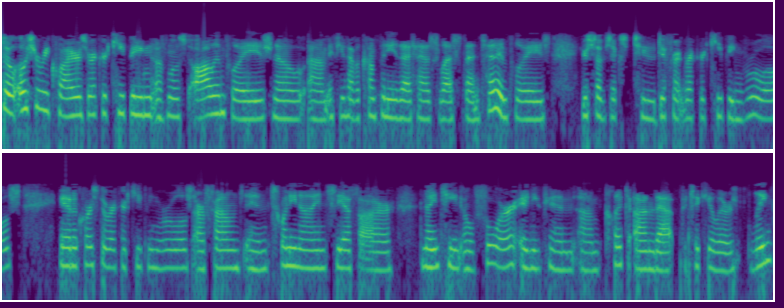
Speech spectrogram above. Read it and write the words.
So OSHA requires record keeping of most all employees. Now, um, if you have a company that has less than 10 employees, you're subject to different record keeping rules. And of course, the record keeping rules are found in 29 CFR 1904, and you can um, click on that particular link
